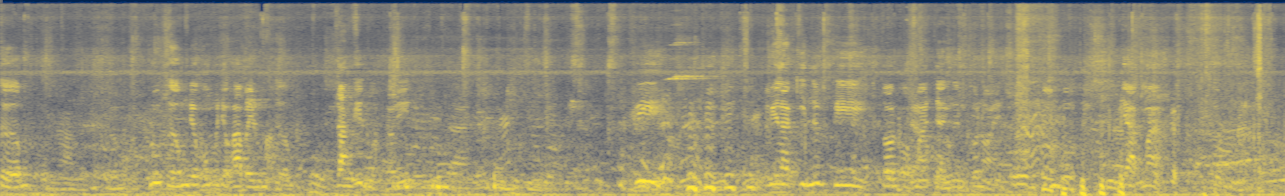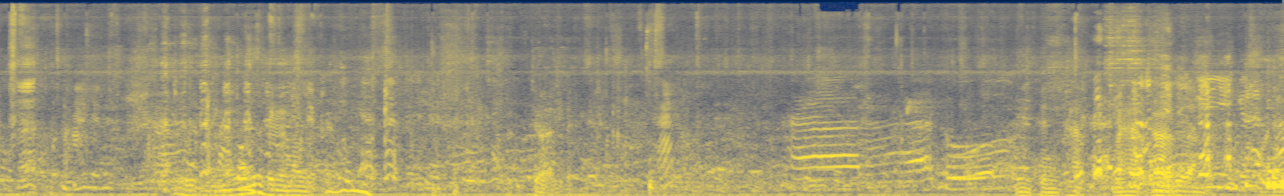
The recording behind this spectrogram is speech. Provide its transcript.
เสริมลุงเสริมเดี๋ยวผมจะพาไปลุงเสริมดังที่สุดแถวนี้ฟรีเวลากินน้ำฟรีตอนออกมาจ่ายเงินเขาหน่อยยากมากนะเป็นอะไรเนี่ยเจอนี่เป็นพระนะฮะก็เนี่ย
